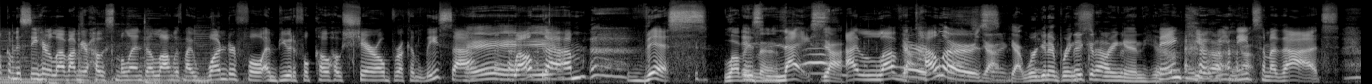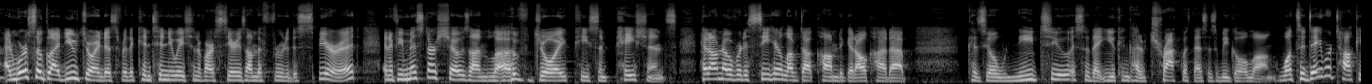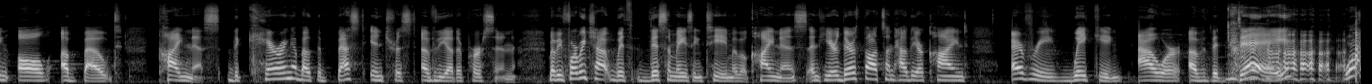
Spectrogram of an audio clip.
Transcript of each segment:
Well, welcome to See Hear Love. I'm your host, Melinda, along with my wonderful and beautiful co host, Cheryl, Brooke, and Lisa. Hey. Welcome. This Loving is this. nice. Yeah. I love Yeah. the colors. Yeah, yeah, we're gonna bring Make spring in here. Thank you. We need some of that. And we're so glad you've joined us for the continuation of our series on the fruit of the Spirit. And if you missed our shows on love, joy, peace, and patience, head on over to seehearlove.com to get all caught up because you'll need to so that you can kind of track with us as we go along. Well, today we're talking all about kindness, the caring about the best interest of the other person. But before we chat with this amazing team about kindness and hear their thoughts on how they are kind every waking hour of the day, What?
